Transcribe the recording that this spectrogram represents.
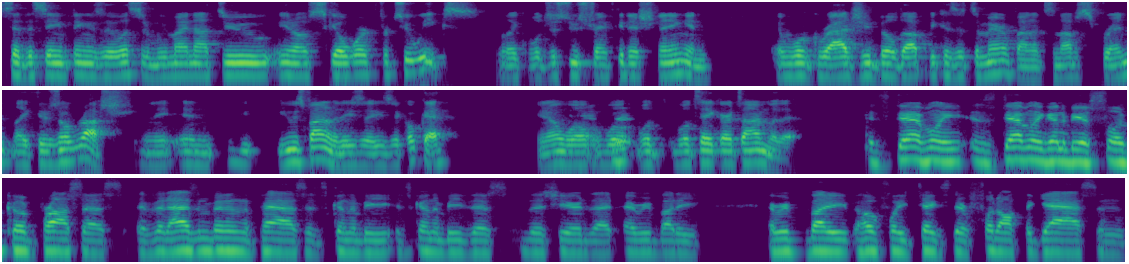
said the same thing as they listen we might not do you know skill work for two weeks. Like we'll just do strength conditioning and and we'll gradually build up because it's a marathon. It's not a sprint. Like there's no rush. And, he- and he, he was fine with it. He's like, he's like okay. You know we'll, we'll we'll we'll take our time with it. It's definitely it's definitely going to be a slow code process. If it hasn't been in the past, it's going to be it's going to be this this year that everybody everybody hopefully takes their foot off the gas and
